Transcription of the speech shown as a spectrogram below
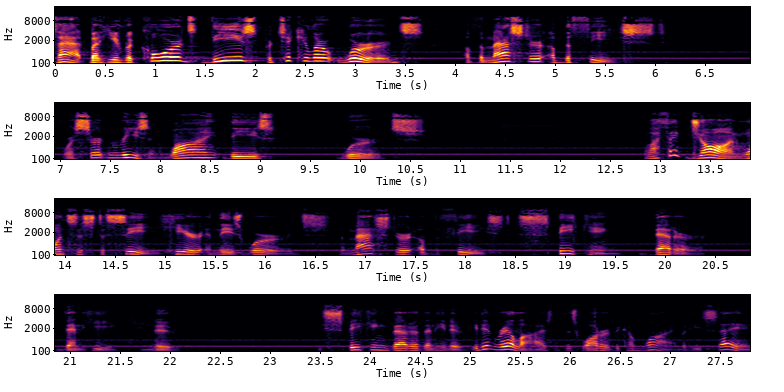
that. But he records these particular words of the master of the feast for a certain reason. Why these words? Well, I think John wants us to see here in these words the master of the feast speaking better than he knew. He's speaking better than he knew. He didn't realize that this water had become wine, but he's saying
